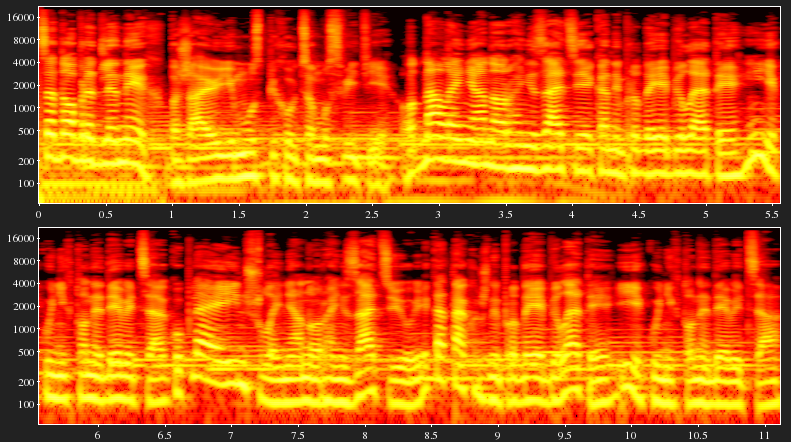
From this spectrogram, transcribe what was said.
Це добре для них. Бажаю їм успіху в цьому світі. Одна лайняна організація, яка не продає білети, і яку ніхто не дивиться, купляє іншу лайняну організацію, яка також не продає білети і яку ніхто не дивиться.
